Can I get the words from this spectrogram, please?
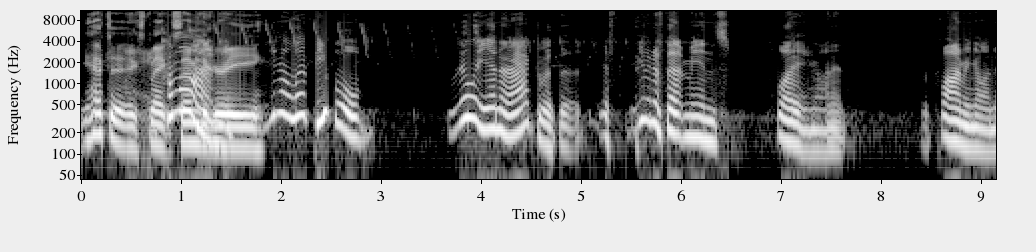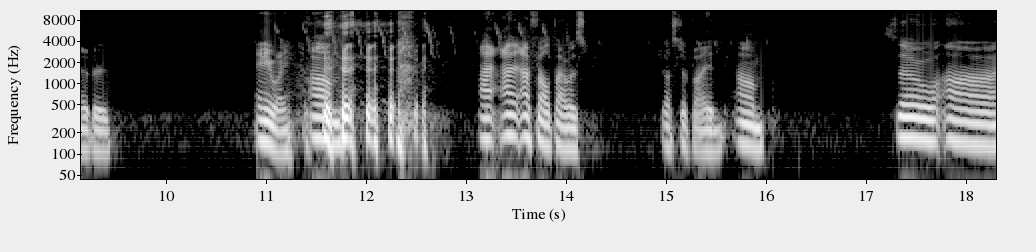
you have to expect Come some on. degree. You know, let people really interact with it. If even if that means playing on it or climbing on it or anyway, um, I, I, I felt I was justified. Um, so uh,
